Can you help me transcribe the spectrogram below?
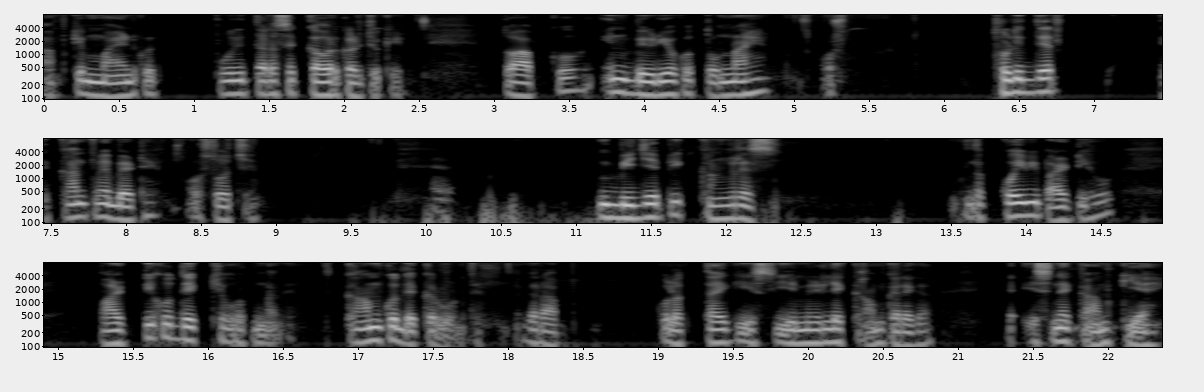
आपके माइंड को पूरी तरह से कवर कर चुके तो आपको इन वीडियो को तोड़ना है और थोड़ी देर एकांत में बैठे और सोचे। बीजेपी कांग्रेस मतलब कोई भी पार्टी हो पार्टी को देख के वोट ना दें, काम को देखकर वोट दें। अगर आपको लगता है कि इस, ये मेरे लिए काम करेगा या इसने काम किया है,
